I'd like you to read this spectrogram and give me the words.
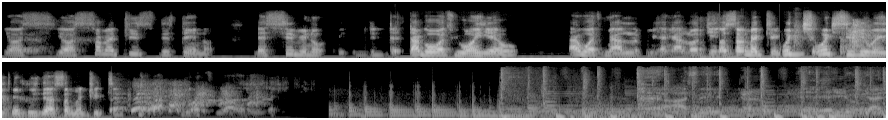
your your cemeteries this thing. the CV, no, that go what we want here. Oh. That what me, I me, me, I log in. Or cemetery. Which which CV where you can do their cemetery thing? I see. Eh, you guys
